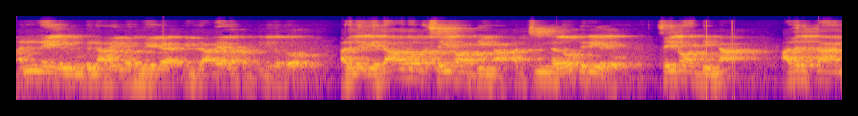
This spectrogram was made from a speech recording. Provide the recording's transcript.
நன்மைகள் உண்டு நாளை வறுமையில என்று அடையாளப்படுத்துகிறதோ அதுல ஏதாவது ஒன்று செய்கிறோம் அப்படின்னா அது சின்னதோ பெரியதோ செய்கிறோம் அப்படின்னா அதற்கான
